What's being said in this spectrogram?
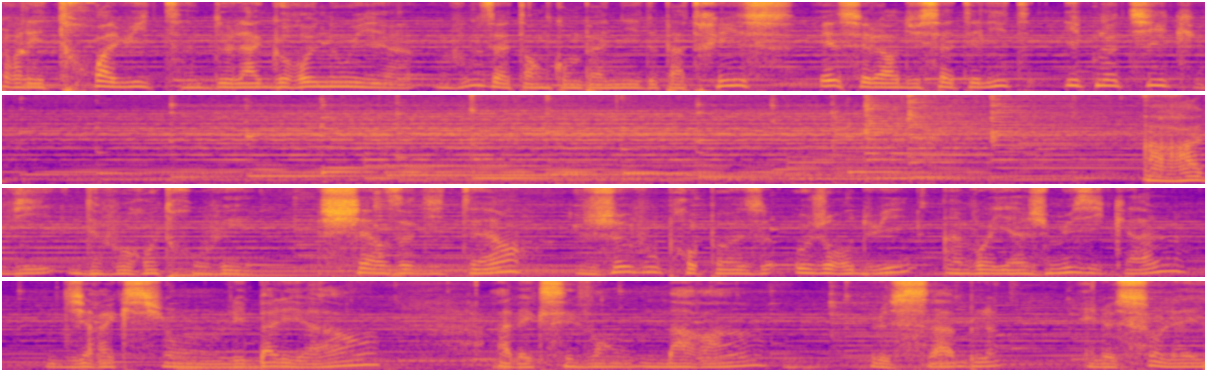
sur les 3-8 de la grenouille. Vous êtes en compagnie de Patrice et c'est l'heure du satellite hypnotique. Ravi de vous retrouver, chers auditeurs. Je vous propose aujourd'hui un voyage musical, direction les Baléares, avec ses vents marins, le sable et le soleil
